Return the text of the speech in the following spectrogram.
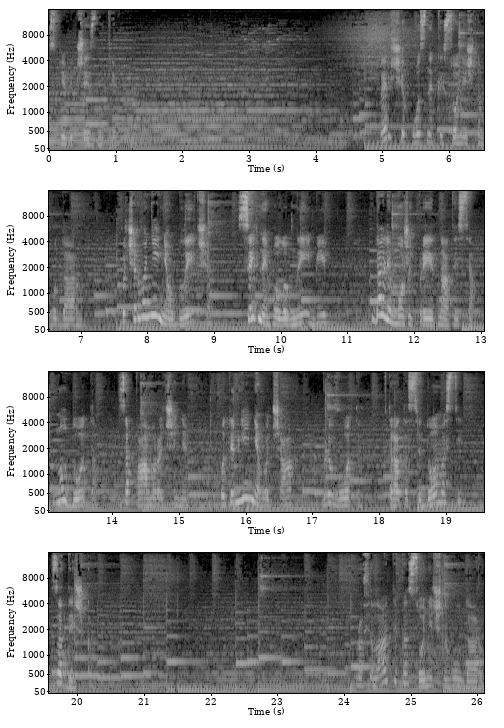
співвітчизників. Перші ознаки сонячного удару почервоніння обличчя, сильний головний біль. Далі можуть приєднатися нудота, запаморочення, потемніння в очах, блювота, втрата свідомості, задишка. Профілактика сонячного удару.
